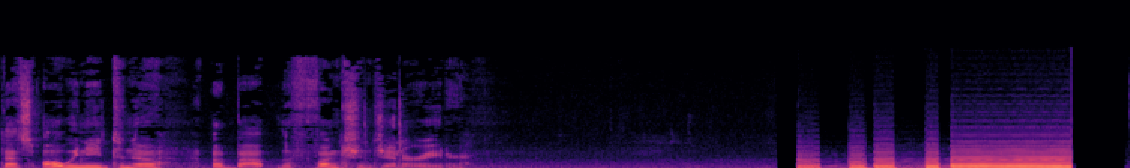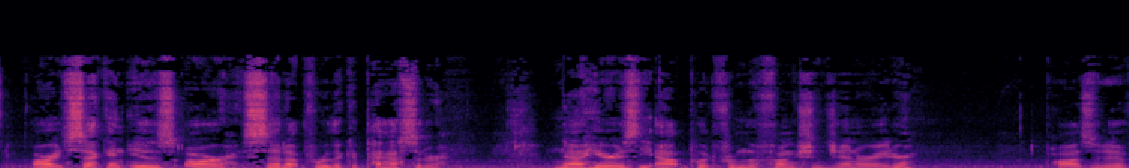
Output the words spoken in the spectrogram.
That's all we need to know about the function generator. Alright, second is our setup for the capacitor. Now here is the output from the function generator positive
